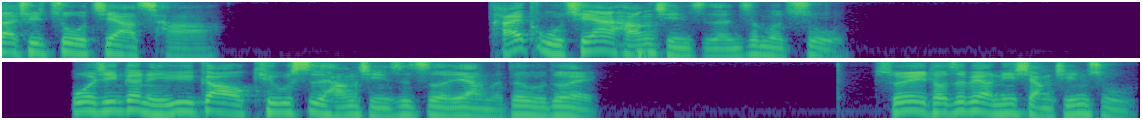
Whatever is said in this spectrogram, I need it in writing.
再去做价差。台股现在行情只能这么做。我已经跟你预告 Q 四行情是这样的，对不对？所以投资朋友，你想清楚。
